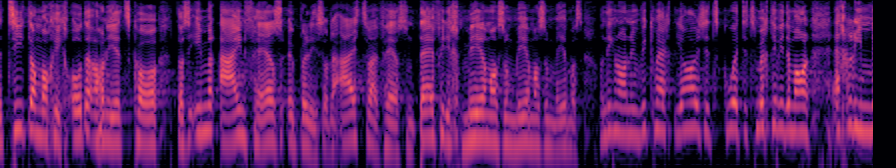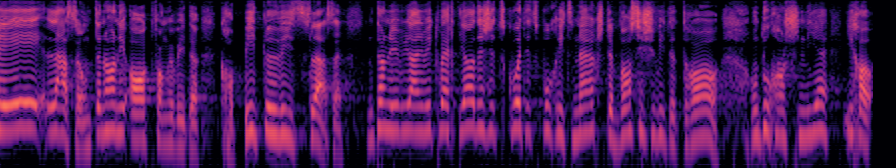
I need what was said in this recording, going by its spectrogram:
eine Zeit lang mache ich, oder, habe ich jetzt gehabt, dass ich immer ein Vers lese, oder ein, zwei Vers, und der vielleicht mehrmals und mehrmals und mehrmals. Und irgendwann habe ich gemerkt, ja, ist jetzt gut, jetzt möchte ich wieder mal ein bisschen mehr lesen. Und dann habe ich angefangen, wieder kapitelweise zu lesen. Und dann habe ich gemerkt, ja, das ist jetzt gut, jetzt brauche ich das Nächste, was ist wieder dran? Und du kannst nie, ich habe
